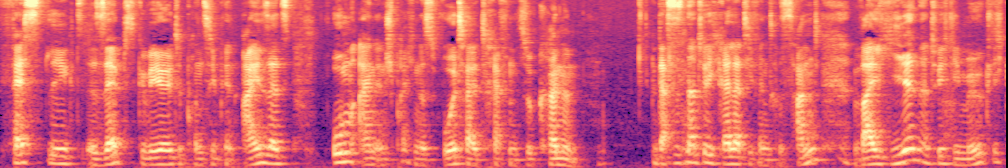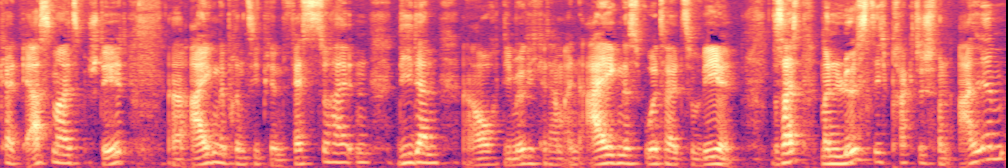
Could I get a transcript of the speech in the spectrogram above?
festlegt, selbst gewählte Prinzipien einsetzt, um ein entsprechendes Urteil treffen zu können. Das ist natürlich relativ interessant, weil hier natürlich die Möglichkeit erstmals besteht, äh, eigene Prinzipien festzuhalten, die dann auch die Möglichkeit haben, ein eigenes Urteil zu wählen. Das heißt, man löst sich praktisch von allem,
